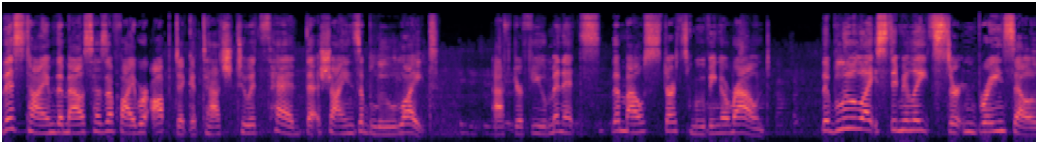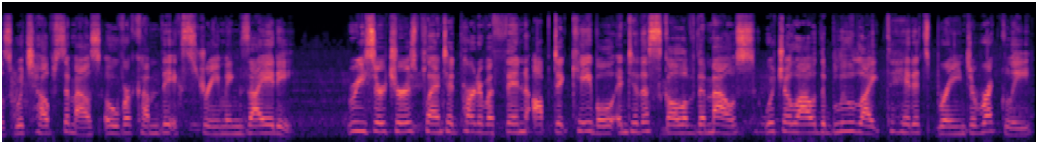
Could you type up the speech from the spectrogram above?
This time, the mouse has a fiber optic attached to its head that shines a blue light. After a few minutes, the mouse starts moving around. The blue light stimulates certain brain cells, which helps the mouse overcome the extreme anxiety. Researchers planted part of a thin optic cable into the skull of the mouse, which allowed the blue light to hit its brain directly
